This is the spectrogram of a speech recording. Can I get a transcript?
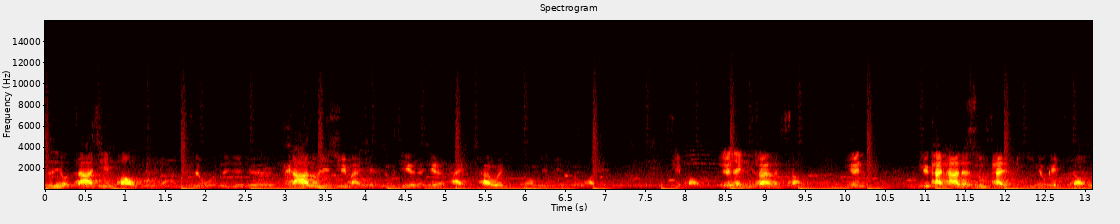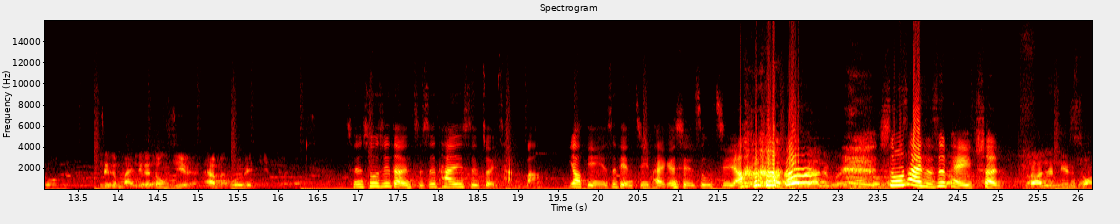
是有炸杏鲍菇啦。只是我自己就觉得，大家都去去买咸酥鸡的那些人，他也不太会主动去点说我要点杏鲍菇。我觉得那已经算很少，因为你去看他的蔬菜的比例，就可以知道说。这个买这个东西的人，他们会不会点这个东西？咸酥鸡的人只是贪一时嘴馋吧，要点也是点鸡排跟咸酥鸡啊。蔬菜只是陪衬。对啊，就是点爽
